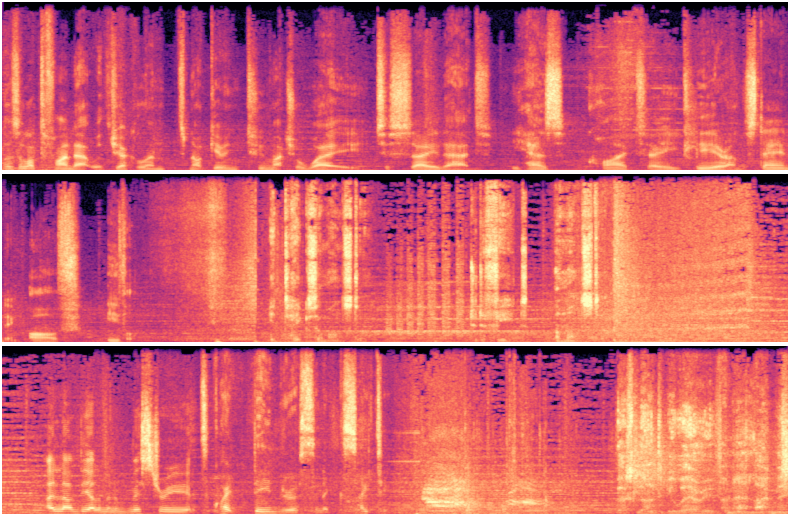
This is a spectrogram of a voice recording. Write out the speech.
There's a lot to find out with Jekyll, and it's not giving too much away to say that he has quite a clear understanding of evil. It takes a monster to defeat a monster. I love the element of mystery. It's quite dangerous and exciting. Learn to be wary of a man like me.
